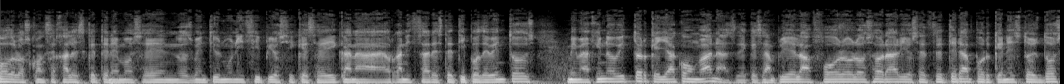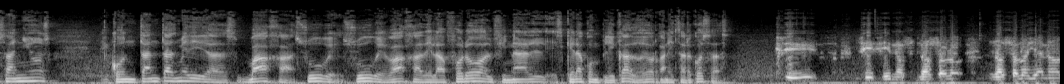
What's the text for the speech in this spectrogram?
todos los concejales que tenemos en los 21 municipios y que se dedican a organizar este tipo de eventos, me imagino, Víctor, que ya con ganas de que se amplíe el aforo, los horarios, etcétera, porque en estos dos años con tantas medidas, baja, sube, sube, baja del aforo, al final es que era complicado ¿eh? organizar cosas. Sí, sí, sí, no, no solo, no solo ya no,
